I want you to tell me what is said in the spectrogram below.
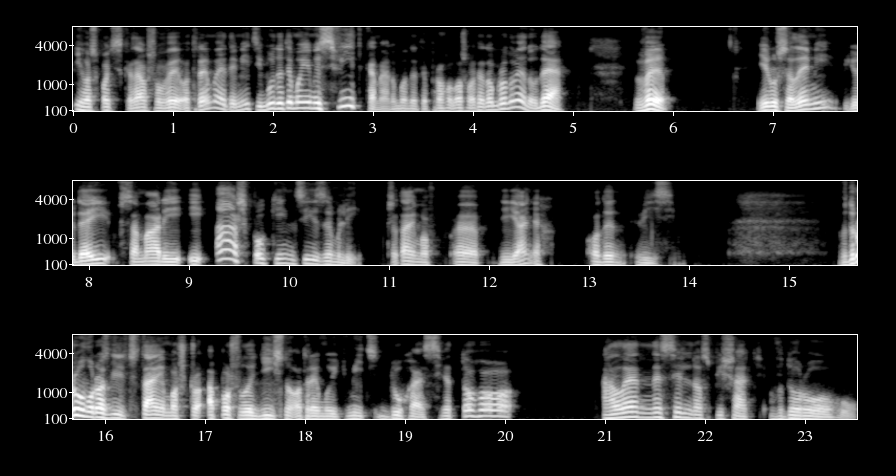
і Господь сказав, що ви отримаєте міць і будете моїми свідками, ну, будете проголошувати добру новину. Де? В Єрусалимі, в Юдеї, в Самарії і аж по кінці землі. Читаємо в е, діяннях 1.8. В другому розділі читаємо, що апостоли дійсно отримують міць Духа Святого, але не сильно спішать в дорогу.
